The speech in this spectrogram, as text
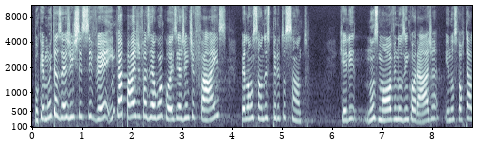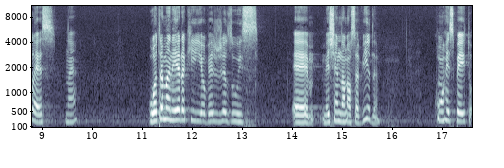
Porque muitas vezes a gente se vê incapaz de fazer alguma coisa e a gente faz pela unção do Espírito Santo, que ele nos move, nos encoraja e nos fortalece, né? Outra maneira que eu vejo Jesus é, mexendo na nossa vida com respeito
